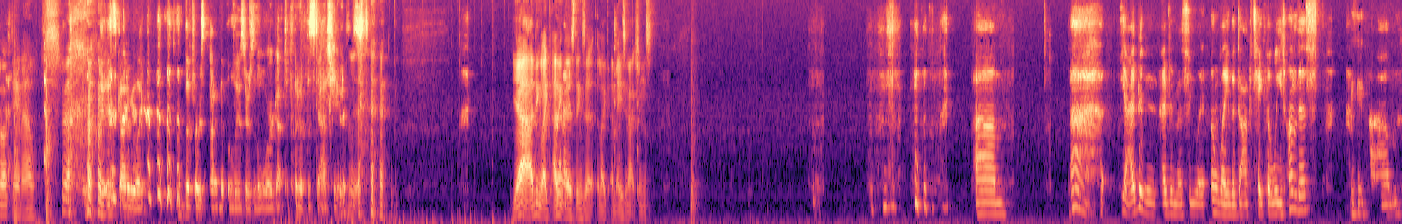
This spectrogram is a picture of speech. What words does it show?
okay, now. it's got to be like the first time that the losers of the war got to put up the statues. yeah, I think like I think those things are like amazing actions. um. Ah, yeah, I've been I've been mostly letting the doc take the lead on this. um,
